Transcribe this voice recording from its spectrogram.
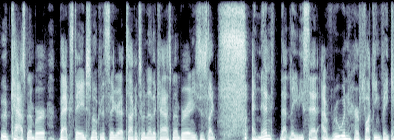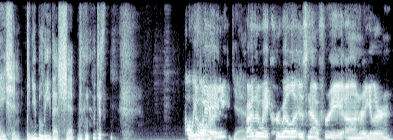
the cast member backstage smoking a cigarette, talking to another cast member, and he's just like, and then that lady said, "I ruined her fucking vacation." Can you believe that shit? just Oh, we've all heard it. yeah. By the way, Cruella is now free on regular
